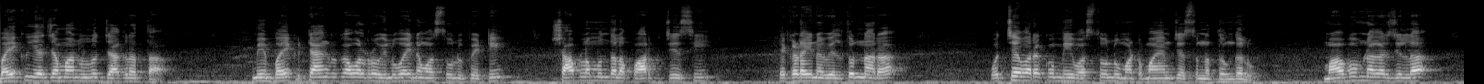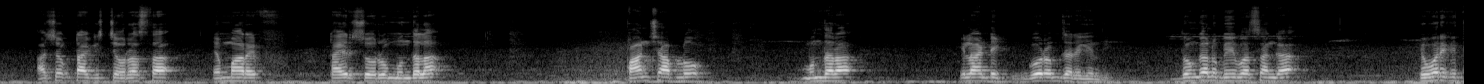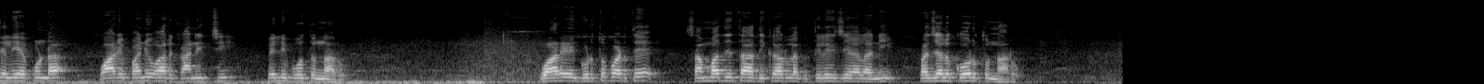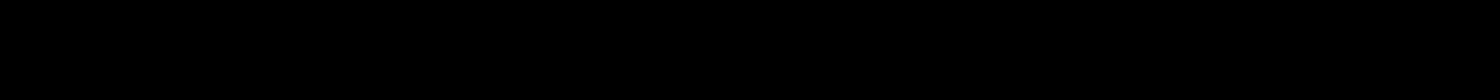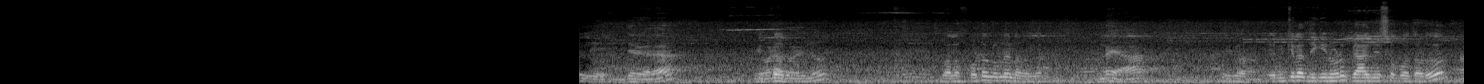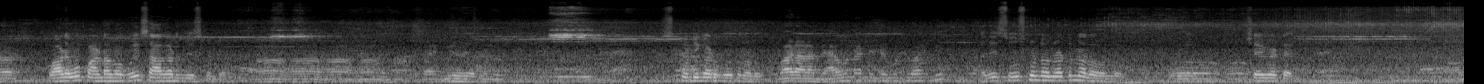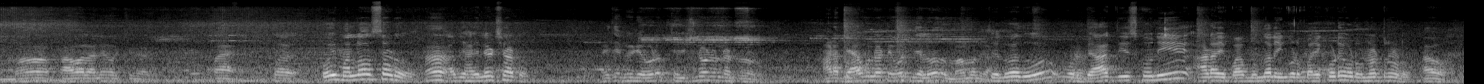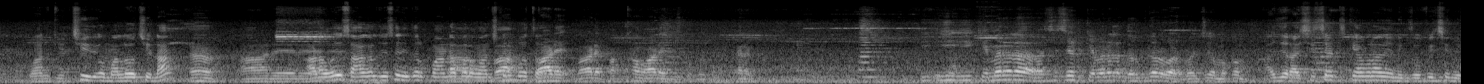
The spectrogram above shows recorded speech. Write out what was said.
Bike యజమానులు జాగ్రత్త. మీ bike tank కవర్లో విలువైన వస్తువులు పెట్టి షాపుల ముందల పార్క్ చేసి ఎక్కడైనా వెళ్తున్నారా? వచ్చే వరకు మీ వస్తువులు మటుమాయం చేస్తున్న దొంగలు. మహబూబ్ నగర్ జిల్లా అశోక్ టాకీస్ చౌరస్తా ఎంఆర్ఎఫ్ టైర్ షోరూమ్ ముందల పాన్ షాప్లో ముందర ఇలాంటి ఘోరం జరిగింది. దొంగలు బీభత్సంగా ఎవరికి తెలియకుండా వారి పని వారు కానిచ్చి వెళ్ళిపోతున్నారు. వారిని గుర్తుపడితే సంబంధిత అధికారులకు తెలియజేయాలని ప్రజలు కోరుతున్నారు. ఇద్దరు కదా? ఎవడ వీళ్ళు ఫోటోలు ఉన్నాయి నా దగ్గర. ఉన్నాయా? ఇక వెనకిలా దిగినోడు బ్యాగ్ తీసుకుపోతాడు. వాడేమో పాండాబాకు పోయి సాగర్ తీసుకుంటాడు. స్కూటీ కాడ పోతున్నాడు. వాడు ఆడ బ్యాగ్ ఉన్నట్టు వానికి అది చూసుకుంటూ ఉన్నట్టున్నారు వాళ్ళు. చేయబెట్టే అమ్మా కావాలనే వచ్చినాడు. పోయి మళ్ళీ వస్తాడు. అది హైలైట్ షాట్. అయితే వీడు ఎవడో తెలిసినోడు ఉన్నట్టున్నాడు. ఆడ బ్యాగ్ ఉన్నట్టు ఎవరికి తెలియదు మామూలుగా. తెలియదు వాడు బ్యాగ్ తీసుకొని ఆడ ముందర ఇంకోటి బైక్ కూడా వాడు ఉన్నట్టున్నాడు. వానికి ఇచ్చి ఇదిగో మళ్ళీ వచ్చిండా. ఆడ పోయి సాగలు తీసుకొని ఇద్దరు పాండాపాలు వంచుకొని పోతాడు. వాడే వాడే పక్క వాడే తీసుకుపోతాడు. కరెక్ట్. ఈ ఈ కెమెరాల రసీ సెట్ కెమెరాలో దొరుకుతాడు వాడు మంచిగా ముఖం. అది రషీ సెట్స్ కెమెరా నేను చూపించింది.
